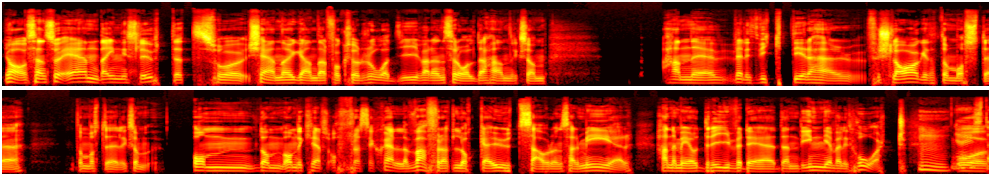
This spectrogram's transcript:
Ja, och sen så ända in i slutet så tjänar ju Gandalf också rådgivarens roll där han liksom han är väldigt viktig i det här förslaget att de måste, de måste liksom om, de, om det krävs offra sig själva för att locka ut Saurons arméer. Han är med och driver det, den linjen väldigt hårt. Mm. Ja, just och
